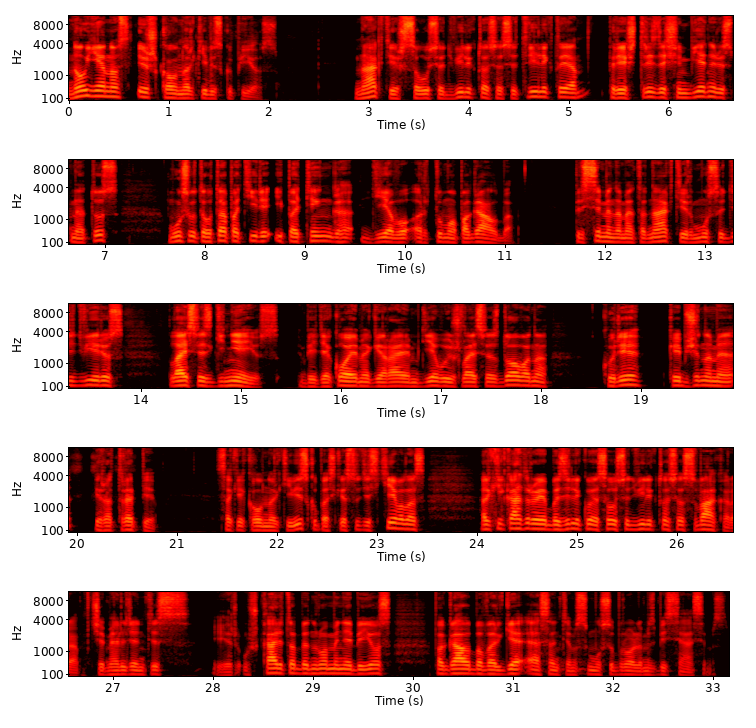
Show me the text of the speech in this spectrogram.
Naujienos iš Kauno arkiviskupijos. Naktį iš sausio 12 į 13 prieš 31 metus mūsų tauta patyrė ypatingą Dievo artumo pagalbą. Prisimename tą naktį ir mūsų didvyrius, laisvės gynėjus, bei dėkojame gerajam Dievui už laisvės dovaną, kuri, kaip žinome, yra trapi. Sakė Kauno arkiviskupas Kestutis Kievalas, arkikatoroje bazilikoje sausio 12 vakarą, čia meldžiantis ir už karito bendruomenę bei jos pagalbą vargė esantiems mūsų broliams bei sesėms.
